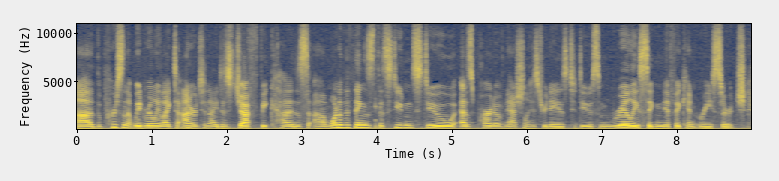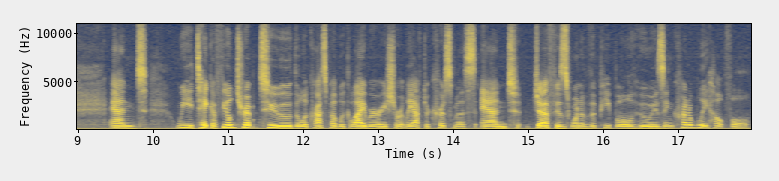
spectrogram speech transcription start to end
uh, the person that we'd really like to honor tonight is Jeff because um, one of the things that students do as part of National History Day is to do some really significant research. And we take a field trip to the La Crosse Public Library shortly after Christmas, and Jeff is one of the people who is incredibly helpful.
